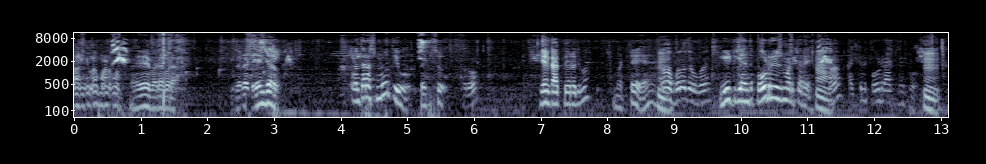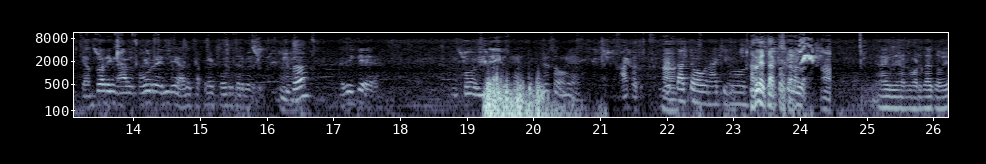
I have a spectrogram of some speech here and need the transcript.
ಹಂಗೆಲ್ಲ ಮಾಡ್ಬೋದು. ಏ ಬಡ ಬಡ. ಇದೆಲ್ಲ ಡೇಂಜರು ಒಂಥರ ಸ್ಮೂತ್ ಇವು ಪೆಟ್ಸು ಏನಕ್ಕೆ ಹಾಕ್ತಾ ಇರೋದು ಇವು? ಮೊಟ್ಟೆ ಹಾ ಬರೋದೆ ಬಾಯ್ ಹೀಟ್ಗೆ ಅಂತ ಪೌಡರ್ ಯೂಸ್ ಮಾಡ್ತಾರೆ. ಆಕ್ಚುಲಿ ಪೌಡರ್ ಹಾಕ್ಬೇಕು. ಟೆಂಪ್ರವರಿಗೆ ನಾವು ಪೌಡರ್ ಎಲ್ಲಿ ಅದು ಸಪ್ರೇಟ್ ಪೌಡರ್ ತರಬೇಕು. ಇದಾ ಅದಕ್ಕೆ ಇದೇ ಯೂಸ್ ಮಾಡ್ತೀವಿ. ಸುಮ್ನೆ ಹಾಕೋದು. ಎತ್ತಾಗ್ತಾವ ಹೊಡೆದಾಕವೆ.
